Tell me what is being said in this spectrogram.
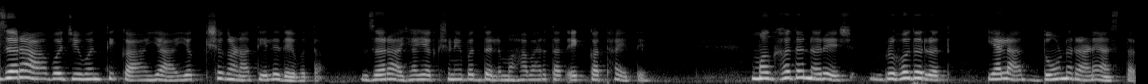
जरा व जिवंतिका या यक्षगणातील देवता. जरा ह्या यक्षिणीबद्दल महाभारतात एक कथा येते. मगध नरेश बृहदरथ याला दोन राण्या असतात.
